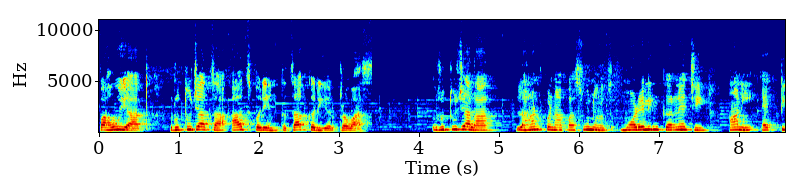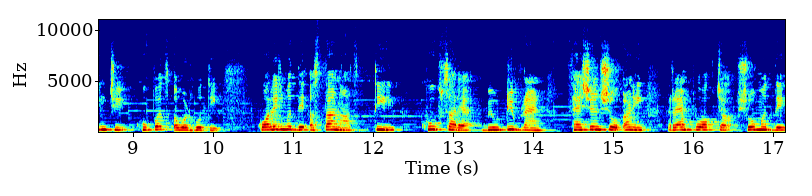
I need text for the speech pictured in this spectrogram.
पाहूयात ऋतुजाचा आजपर्यंतचा करिअर प्रवास. ऋतुजाला लहानपणापासूनच मॉडेलिंग करण्याची आणि ॲक्टिंगची खूपच आवड होती. कॉलेजमध्ये असतानाच ती खूप साऱ्या ब्युटी ब्रँड फॅशन शो आणि रॅम्प वॉकच्या शोमध्ये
